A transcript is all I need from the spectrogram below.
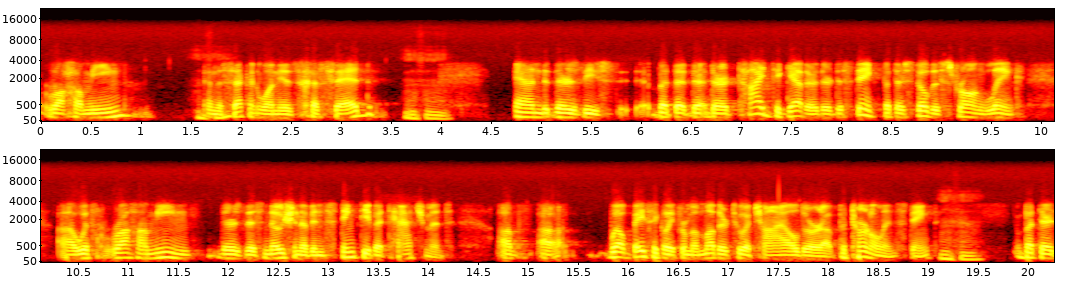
rahamim, mm-hmm. and the mm-hmm. second one is chesed. Mm-hmm. And there's these, but they're, they're, tied together. They're distinct, but there's still this strong link. Uh, with rahamim, there's this notion of instinctive attachment, of uh, well, basically from a mother to a child or a paternal instinct. Mm-hmm. But there,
